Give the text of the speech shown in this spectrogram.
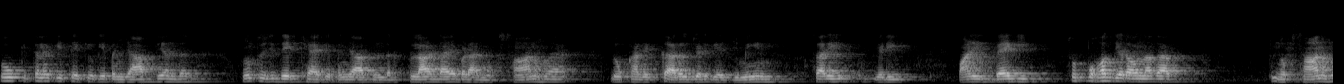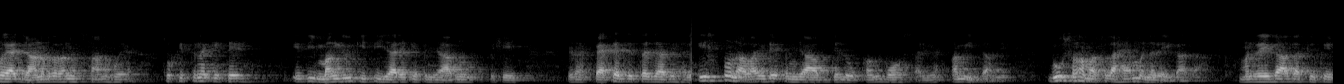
ਸੋ ਕਿਤੇ ਨਾ ਕਿਤੇ ਕਿਉਂਕਿ ਪੰਜਾਬ ਦੇ ਅੰਦਰ, ਹੁਣ ਤੁਸੀਂ ਦੇਖਿਆ ਕਿ ਪੰਜਾਬ ਦੇ ਅੰਦਰ ਫਲੱਡ ਆਏ, ਬੜਾ ਨੁਕਸਾਨ ਹੋਇਆ। ਲੋਕਾਂ ਦੇ ਘਰ ਉਜੜ ਗਏ, ਜ਼ਮੀਨ ਸਾਰੀ ਜਿਹੜੀ ਪਾਣੀ 'ਚ ਬਹਿ ਗਈ। ਸੋ ਬਹੁਤ ਜਿਹੜਾ ਉਹਨਾਂ ਦਾ ਨੁਕਸਾਨ ਹੋਇਆ, ਜਾਨਵਰਾਂ ਦਾ ਨੁਕਸਾਨ ਹੋਇਆ। ਸੋ ਕਿਤੇ ਨਾ ਕਿਤੇ ਇਹਦੀ ਮੰਗ ਵੀ ਕੀਤੀ ਜਾ ਰਹੀ ਕਿ ਪੰਜਾਬ ਨੂੰ ਵਿਸ਼ੇਸ਼ ਜਿਹੜਾ ਪੈਕੇਜ ਦਿੱਤਾ ਜਾਵੇ ਇਸ ਤੋਂ ਇਲਾਵਾ ਜਿਹੜੇ ਪੰਜਾਬ ਦੇ ਲੋਕਾਂ ਨੂੰ ਬਹੁਤ ਸਾਰੀਆਂ ਉਮੀਦਾਂ ਨੇ। ਦੂਸਰਾ ਮਸਲਾ ਹੈ ਮਨਰੇਗਾ ਦਾ। ਮਨਰੇਗਾ ਦਾ ਕਿਉਂਕਿ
